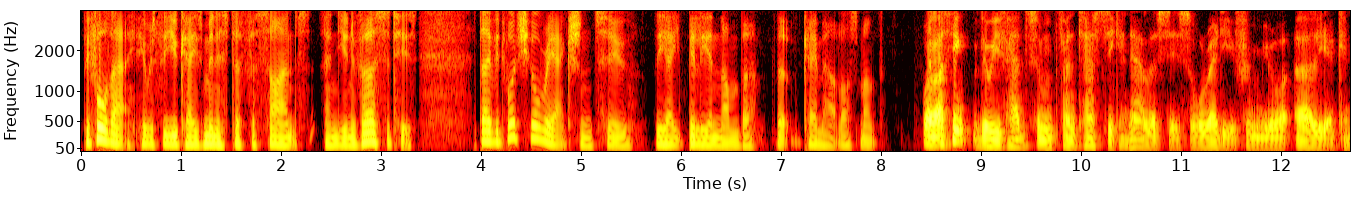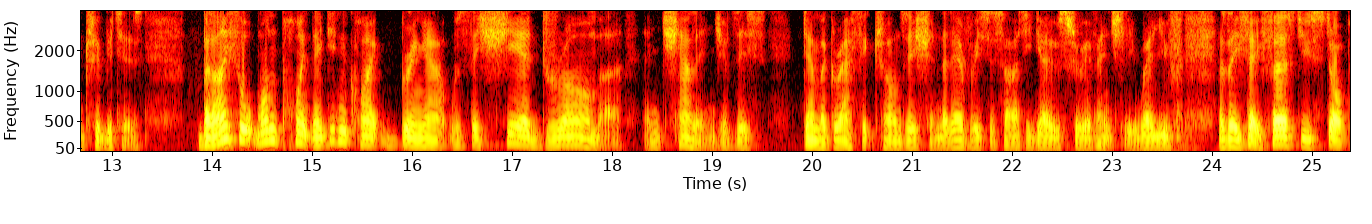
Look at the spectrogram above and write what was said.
Before that, he was the UK's Minister for Science and Universities. David, what's your reaction to the 8 billion number that came out last month? Well, I think that we've had some fantastic analysis already from your earlier contributors. But I thought one point they didn't quite bring out was the sheer drama and challenge of this demographic transition that every society goes through eventually, where you've, as they say, first you stop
